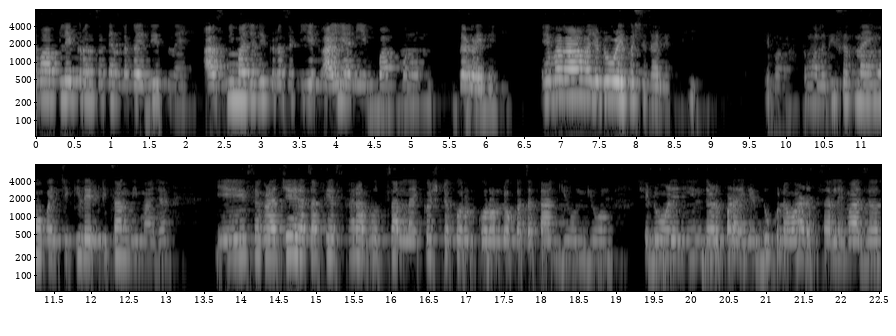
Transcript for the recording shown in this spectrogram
बाप लेकरांचा त्यांना काही देत नाही. आज मी माझ्या लेकरांसाठी एक आई आणि एक बाप म्हणून जगायले. हे बघा माझे डोळे कसे झालेत हे बघा तुम्हाला दिसत नाही मोबाईलची क्लिअरिटी चांगली माझ्या. हे सगळा चेहऱ्याचा फेस खराब होत चाललाय. कष्ट करून करून लोकांचा ताण घेऊन घेऊन असे डोळे जड पडायले दुखणं वाढत चाललंय माझं.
